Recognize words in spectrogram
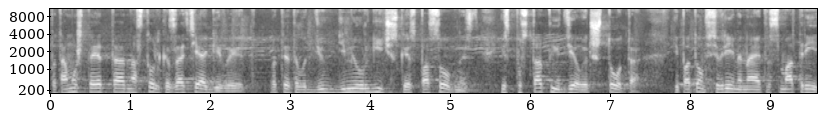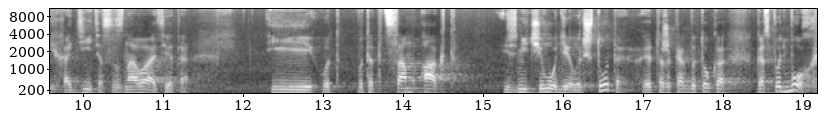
Потому что это настолько затягивает вот эта вот демиургическая способность из пустоты делать что-то, и потом все время на это смотреть, ходить, осознавать это. И вот, вот этот сам акт из ничего делать что-то, это же как бы только Господь Бог,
